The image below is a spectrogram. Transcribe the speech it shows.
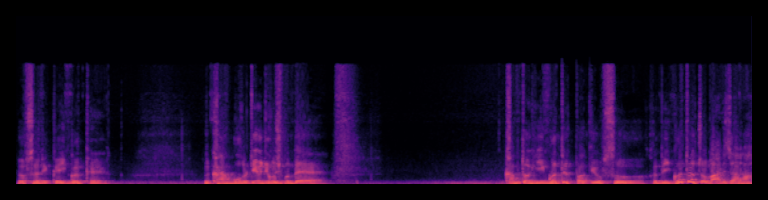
없으니까 임건택. 한국을 띄워주고 싶은데, 감독이 임건택밖에 없어. 근데 임건택 좀 아니잖아.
